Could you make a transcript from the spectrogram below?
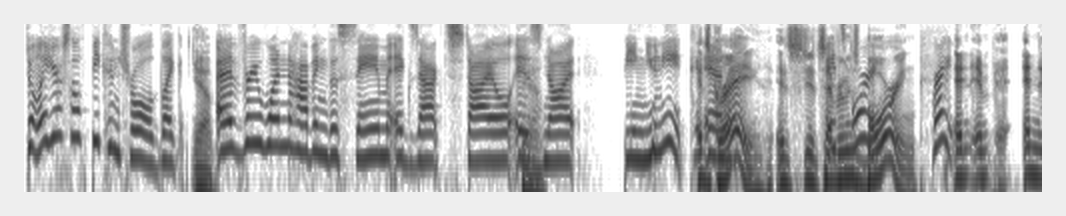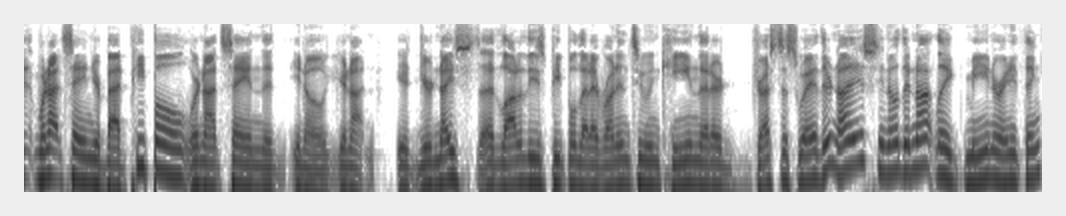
don't let yourself be controlled. Like Yeah. everyone having the same exact style is Yeah. not being unique. It's gray. It's it's everyone's boring. boring. Right. And, and and we're not saying you're bad people. We're not saying that you know you're not. You're, you're nice. A lot of these people that I run into in Keene that are dressed this way, they're nice. You know, they're not like mean or anything.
